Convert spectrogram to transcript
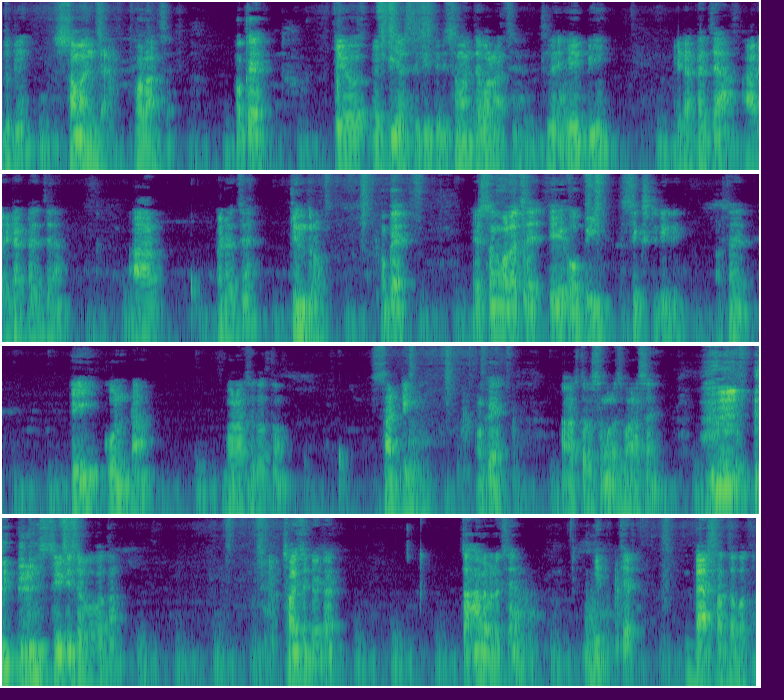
দুটি সমান যায়, বলা আছে। ওকে এ বি আর সিডি দুটি সমান যা বলা আছে। তাহলে এ বি এটা একটা যা আর এটা একটা যা, আর এটা হচ্ছে কেন্দ্র। ওকে এর সঙ্গে বলা আছে A O B sixty degree অর্থাৎ এই কোণটা বলা আছে কত? ষাট ডিগ্রি ওকে আর তার সঙ্গে বলা আছে। সিটি দৈর্ঘ্য কত? ছয় সেন্টিমিটার। তাহলে বলেছে বৃত্তের ব্যাসার্ধ কত?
